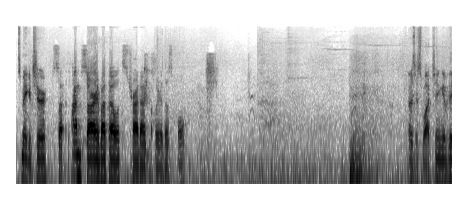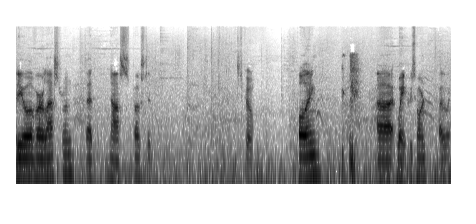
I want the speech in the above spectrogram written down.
Just making sure. So, I'm sorry about that. Let's try to clear this poll. I was just watching a video of our last run that Nas posted. Let's go. Pulling. Uh, wait, who's horn, by the way?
